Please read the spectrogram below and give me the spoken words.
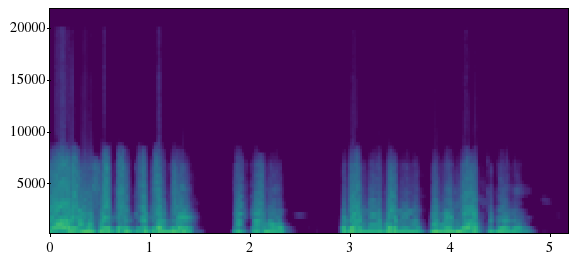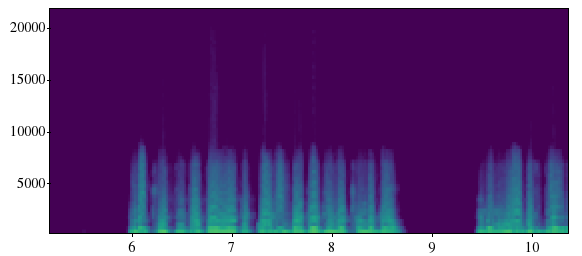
ਤਿਆਰ ਹੀ ਇਸੇ ਕਰਕੇ ਕਰਦੇ ਹੈ ਕਿ ਇਹਨੂੰ ਅਡਾਨੀ ਬਾਨੀ ਨੂੰ ਕਿਵੇਂ ਲਾਭ ਪਜਾਣਾ ਹੈ। ਜਿਹੜਾ ਖੇਤੀ ਤੇ ਪਏ ਹੈ ਇੱਕੋ ਹੀ ਗੱਲ ਮੈਂ ਕਹਿ ਕੇ ਬੈਠਣ ਲੱਗਾ। ਇਹਨਾਂ ਨੂੰ ਇਹ ਦਿਖਦਾ ਹੈ,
